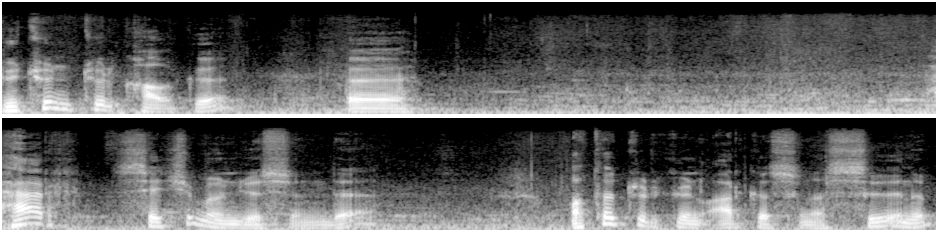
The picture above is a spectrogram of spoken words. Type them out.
bütün Türk halkı e, her seçim öncesinde Atatürk'ün arkasına sığınıp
